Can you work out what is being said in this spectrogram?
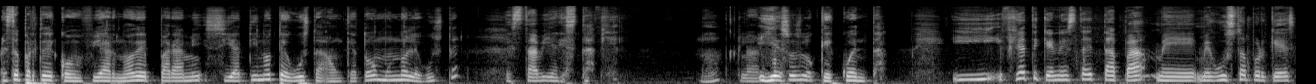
Esta parte de confiar, ¿no? De para mí, si a ti no te gusta, aunque a todo mundo le guste, está bien. Está bien. Y eso es lo que cuenta. Y fíjate que en esta etapa me, me, gusta porque es,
